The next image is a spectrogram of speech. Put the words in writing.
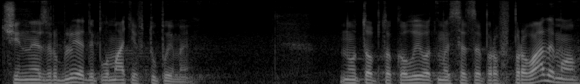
чи не зроблю я дипломатів тупими? Ну, тобто, коли от ми все це впровадимо,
